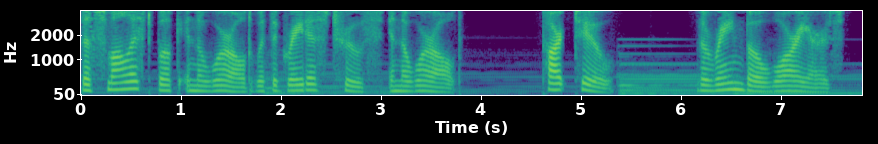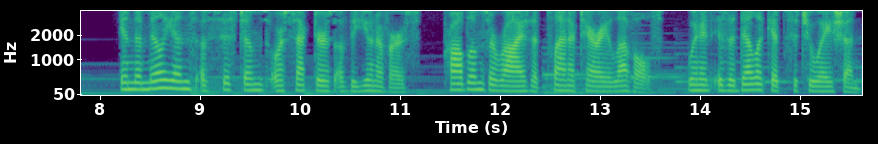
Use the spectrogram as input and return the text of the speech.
the smallest book in the world with the greatest truths in the world. Part 2 The Rainbow Warriors. In the millions of systems or sectors of the universe, problems arise at planetary levels, when it is a delicate situation.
